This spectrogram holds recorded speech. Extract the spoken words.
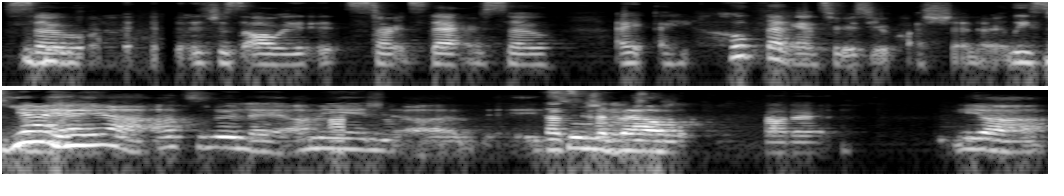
so mm-hmm. it's just always it starts there so I, I, hope that answers your question, or at least yeah, yeah, yeah, absolutely. I mean, uh, it's That's all about about it. Yeah,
